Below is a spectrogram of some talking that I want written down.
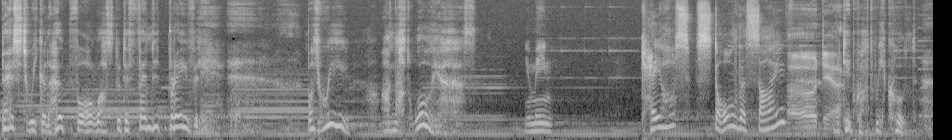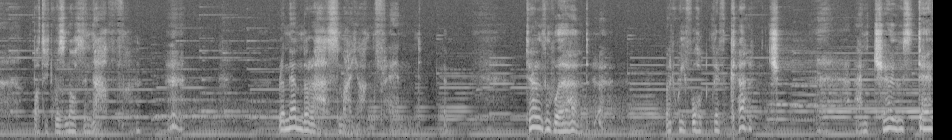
The best we could hope for was to defend it bravely. But we are not warriors. You mean Chaos stole the scythe? Oh dear. We did what we could, but it was not enough. Remember us, my young friend. Tell the word that we fought with courage and chose death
